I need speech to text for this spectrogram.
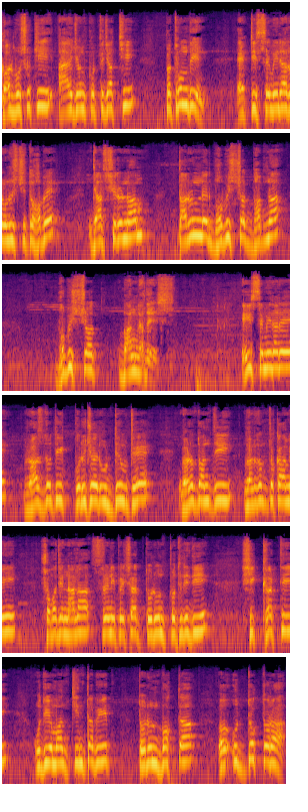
কর্মসূচি আয়োজন করতে যাচ্ছি। প্রথম দিন একটি সেমিনার অনুষ্ঠিত হবে, যার শিরোনাম তারুণ্যের ভবিষ্যৎ ভাবনা, ভবিষ্যৎ বাংলাদেশ। এই সেমিনারে রাজনৈতিক পরিচয়ের ঊর্ধ্বে উঠে গণতন্ত্রী, গণতন্ত্রকামী সমাজের নানা শ্রেণি পেশার তরুণ প্রতিনিধি, শিক্ষার্থী, উদীয়মান চিন্তাবিদ, তরুণ বক্তা ও উদ্যোক্তরা,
